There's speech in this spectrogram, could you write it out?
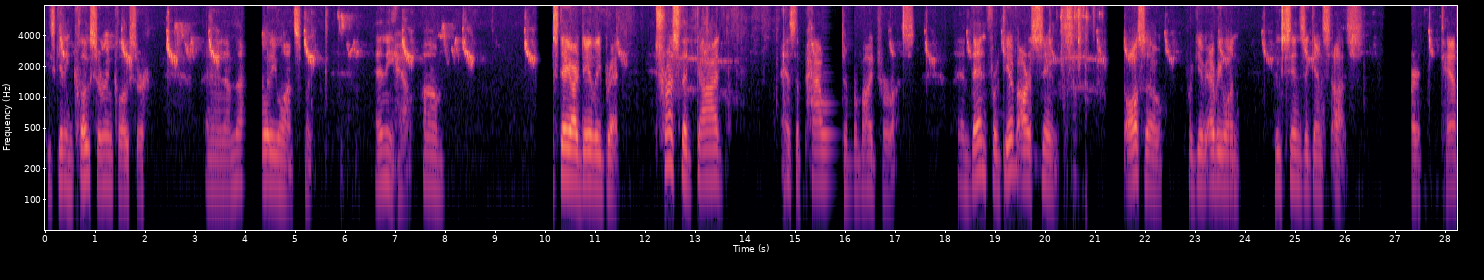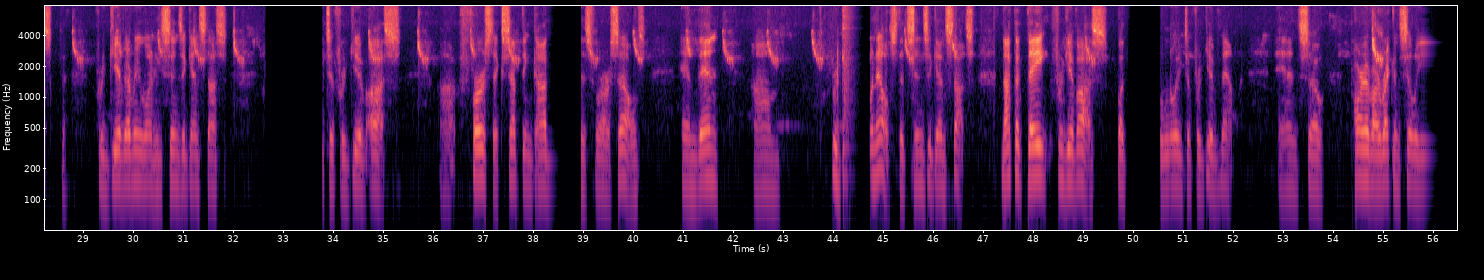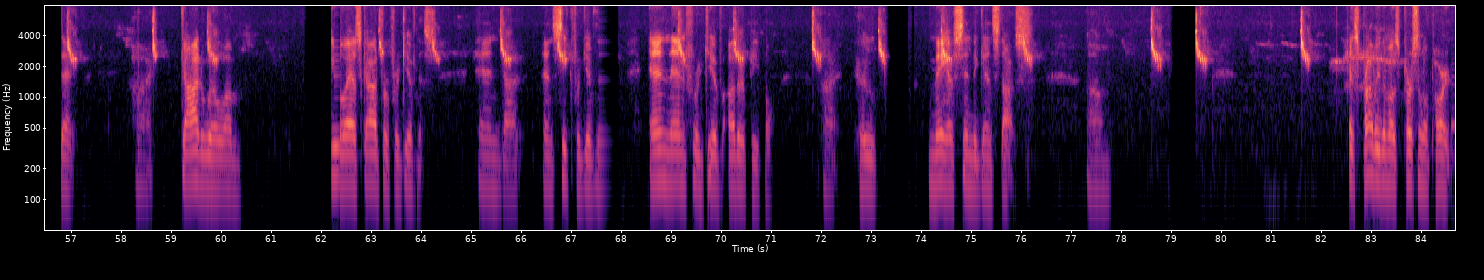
He's getting closer and closer. And I'm not what he wants, but anyhow, um, stay our daily bread. Trust that God has the power to provide for us. And then forgive our sins. Also, forgive everyone who sins against us our task to forgive everyone who sins against us, to forgive us. Uh, first, accepting God for ourselves, and then um, forgive anyone else that sins against us. Not that they forgive us, but we're willing to forgive them. And so part of our reconciliation that uh, God will um, you will ask God for forgiveness and uh, and seek forgiveness and then forgive other people uh, who may have sinned against us. Um, it's probably the most personal part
